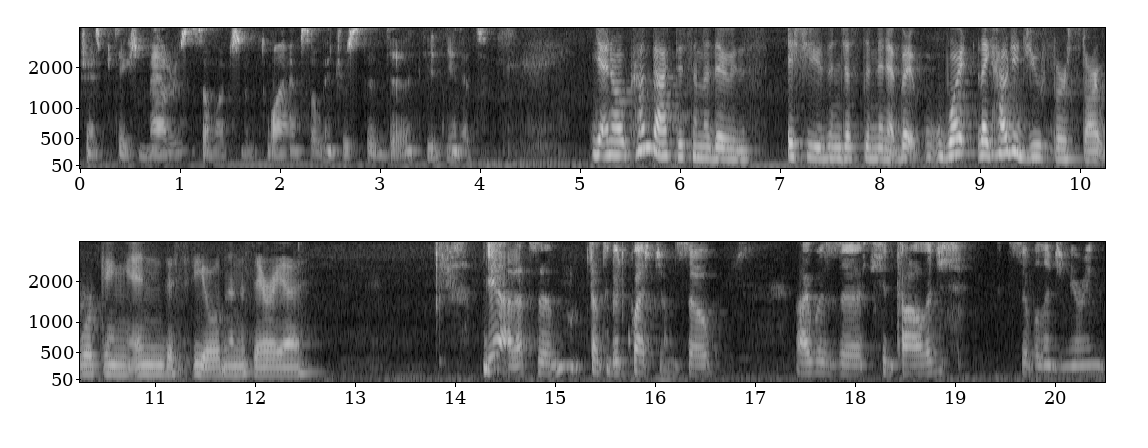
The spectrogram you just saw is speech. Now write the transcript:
transportation matters so much and why I'm so interested uh, in it. Yeah, and I'll come back to some of those issues in just a minute. But what, like, how did you first start working in this field and in this area? Yeah, that's a that's a good question. So, I was uh, in college, civil engineering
